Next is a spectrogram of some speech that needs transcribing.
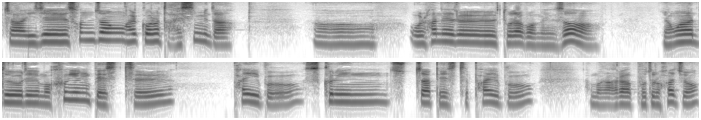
자, 이제 선정할 거는 다 했습니다. 어, 올 한 해를 돌아보면서 영화들의 뭐 흥행 베스트 5, 스크린 숫자 베스트 5 한번 알아보도록 하죠.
